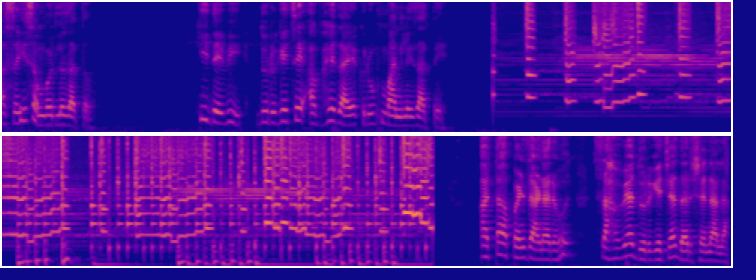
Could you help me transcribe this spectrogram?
असंही संबोधलं जातं. ही देवी दुर्गेचे अभयदायक रूप मानले जाते. आता आपण जाणार आहोत सहाव्या दुर्गेच्या दर्शनाला.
